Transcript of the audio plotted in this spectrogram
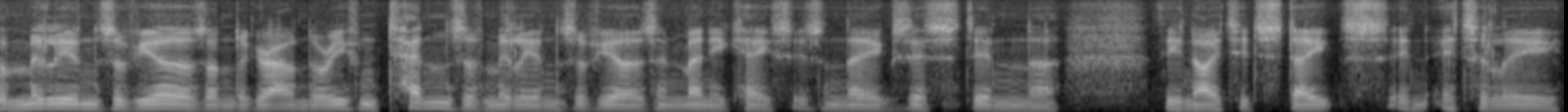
for millions of years underground, or even tens of millions of years in many cases, and they exist in uh, the United States, in Italy,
